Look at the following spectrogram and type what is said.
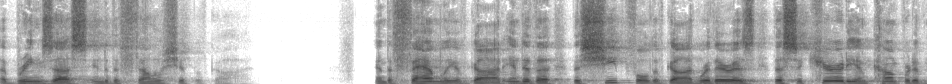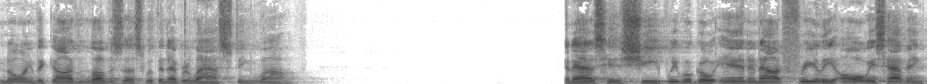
uh, brings us into the fellowship of God and the family of God, into the, the sheepfold of God, where there is the security and comfort of knowing that God loves us with an everlasting love. And as his sheep, we will go in and out freely, always having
